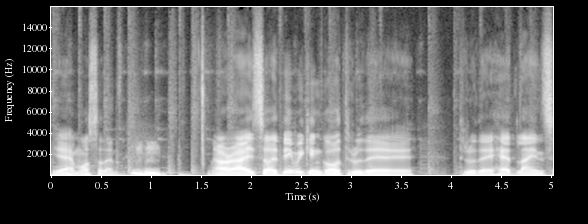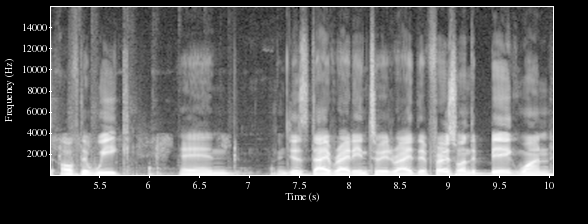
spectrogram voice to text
yeah, most of them. Mm-hmm. All right, so I think we can go through the through the headlines of the week and and just dive right into it, right? The first one, the big one,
